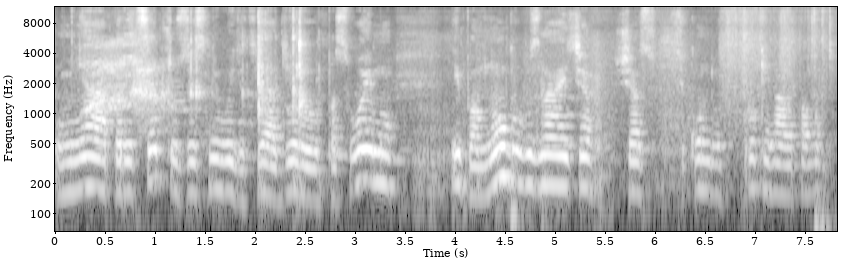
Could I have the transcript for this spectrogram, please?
У меня по рецепту здесь не выйдет. Я делаю по-своему и по многу, вы знаете. Сейчас, секунду, руки надо помыть.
